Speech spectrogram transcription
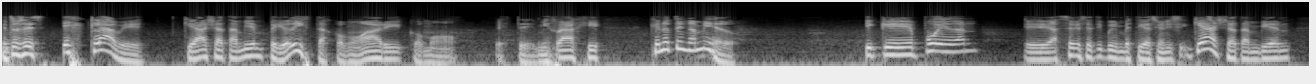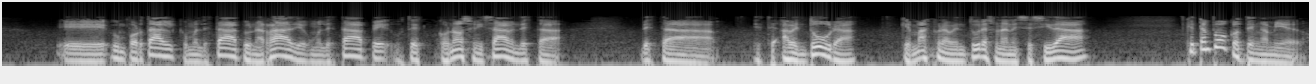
Entonces es clave que haya también periodistas como Ari, como este Misraji, que no tengan miedo y que puedan eh, hacer ese tipo de investigaciones y que haya también eh, un portal como el Destape, una radio como el Destape, ustedes conocen y saben de esta de esta este, aventura, que más que una aventura es una necesidad que tampoco tenga miedo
